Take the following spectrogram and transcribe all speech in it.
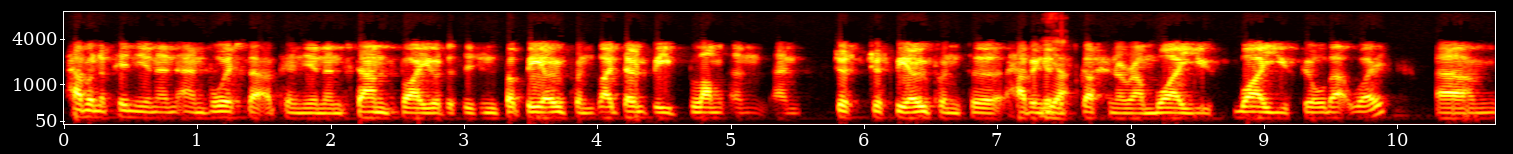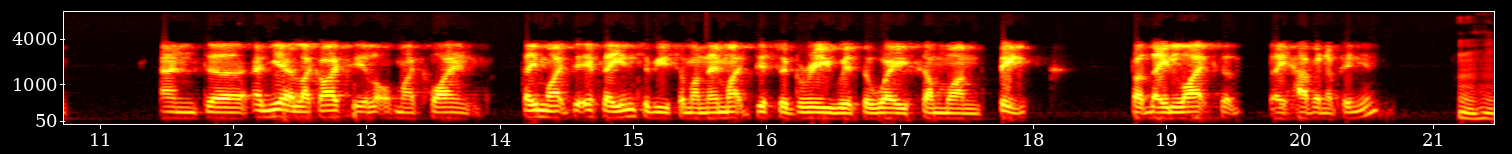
have an opinion and, and voice that opinion and stand by your decision, but be open. Like don't be blunt and, and just just be open to having a yeah. discussion around why you why you feel that way. Um, and uh, and yeah, like I see a lot of my clients, they might if they interview someone, they might disagree with the way someone thinks, but they like that they have an opinion. Mm-hmm.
